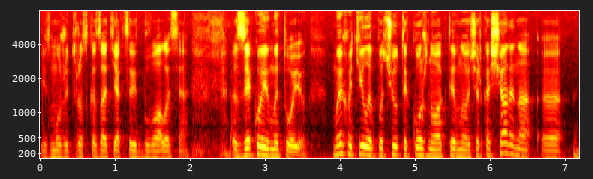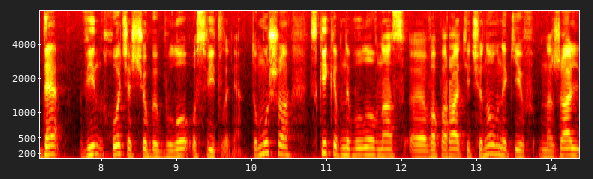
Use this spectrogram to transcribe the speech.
і зможуть розказати, як це відбувалося. З якою метою? Ми хотіли почути кожного активного черкащанина, е, де він хоче, щоб було освітлення. Тому що скільки б не було в нас е, в апараті чиновників, на жаль,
